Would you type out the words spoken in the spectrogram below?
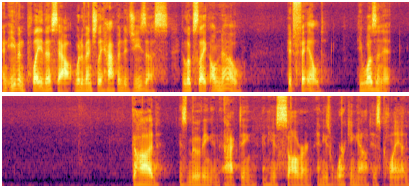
And even play this out what eventually happened to Jesus. It looks like, oh no, it failed. He wasn't it. God is moving and acting, and He is sovereign, and He's working out His plan.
